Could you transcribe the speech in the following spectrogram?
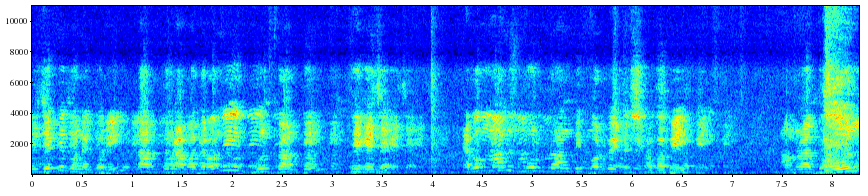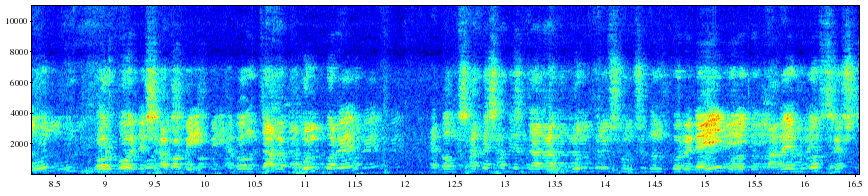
নিজেকে মনে করি, তারপরে আমাদের অনেক ভুল ভ্রান্তি থেকে যায়। এবং মানুষ ভুল ভ্রান্তি করবে, এটা স্বাভাবিক। আমরা ভুল করব, এটা স্বাভাবিক। এবং যারা ভুল করে এবং সাথে সাথে যারা ভুলগুলি সংশোধন করে নেয়, মূলত তারাই হলো শ্রেষ্ঠ।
